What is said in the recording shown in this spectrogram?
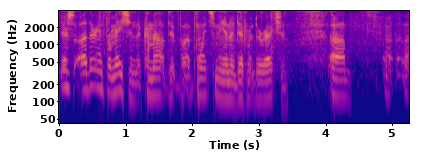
there's other information that come out that points me in a different direction. Um, uh,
